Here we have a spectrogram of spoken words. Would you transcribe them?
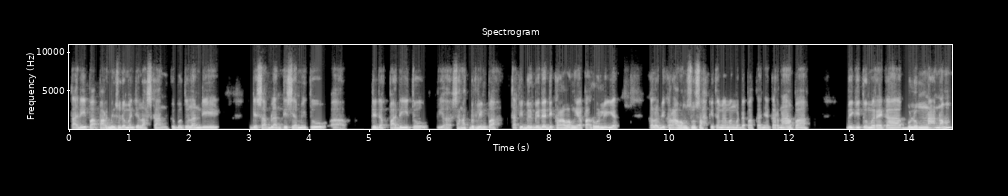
Tadi Pak Parmin sudah menjelaskan, kebetulan di Desa Blantisiam itu uh, dedak padi itu ya sangat berlimpah, tapi berbeda di Kerawang ya Pak Ruli ya. Kalau di Kerawang susah kita memang mendapatkannya karena apa? Begitu mereka belum nanam,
